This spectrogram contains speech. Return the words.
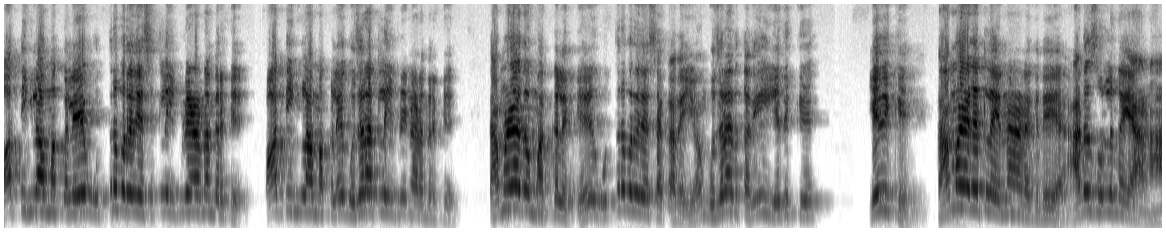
பாத்தீங்களா மக்களே உத்தரப்பிரதேசத்துல இப்படி நடந்திருக்கு. பாத்தீங்களா மக்களே குஜராத்ல இப்படி நடந்திருக்கு. தமிழக மக்களுக்கு உத்தரப்பிரதேச கதையும் குஜராத் கதையும் எதுக்கு? எதுக்கு? தமிழகத்துல என்ன நடக்குது? அதை சொல்லுங்க. ஏன்னா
